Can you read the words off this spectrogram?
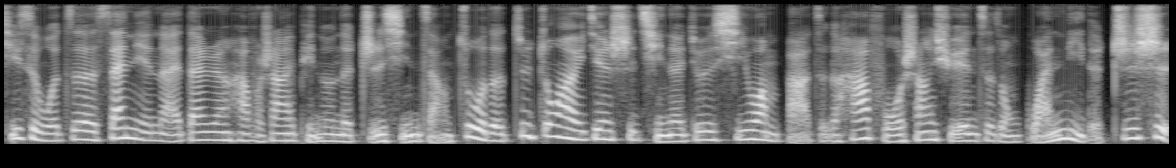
其实我这三年来担任哈佛商业评论的执行长，做的最重要一件事情呢，就是希望把这个哈佛商学院这种管理的知识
